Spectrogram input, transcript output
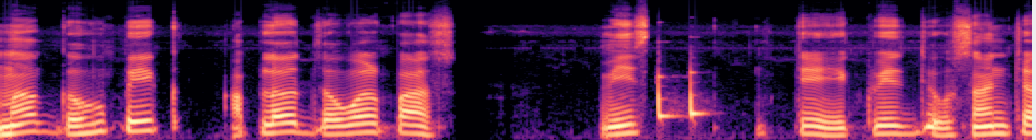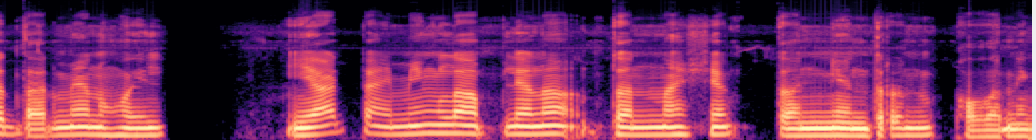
मग गहू पीक आपलं जवळपास वीस ते एकवीस दिवसांच्या दरम्यान होईल. या टायमिंगला आपल्याला तणनाशक तण नियंत्रण फवारणी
